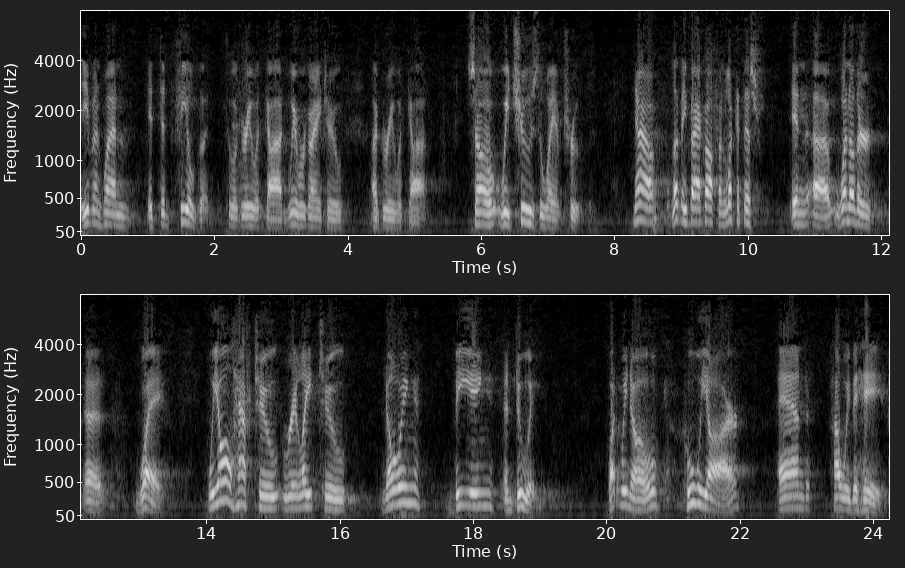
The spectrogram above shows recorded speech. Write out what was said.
even when it didn't feel good to agree with God. We were going to agree with God. So we choose the way of truth. Now, let me back off and look at this in uh, one other uh, way we all have to relate to knowing, being, and doing. What we know, who we are, and how we behave.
